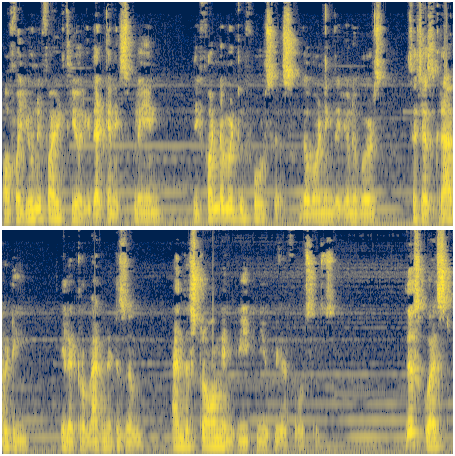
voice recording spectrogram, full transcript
of a unified theory that can explain the fundamental forces governing the universe, such as gravity, electromagnetism, and the strong and weak nuclear forces. This quest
